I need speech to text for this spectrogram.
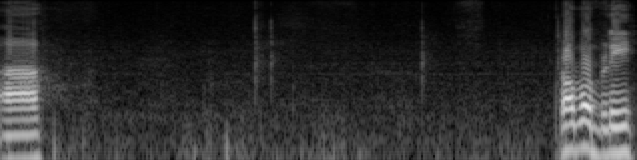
uh, probably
